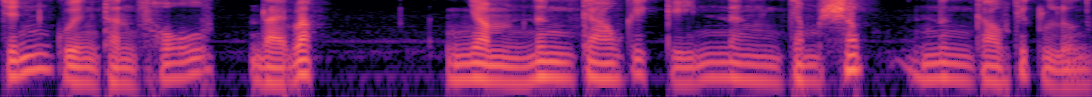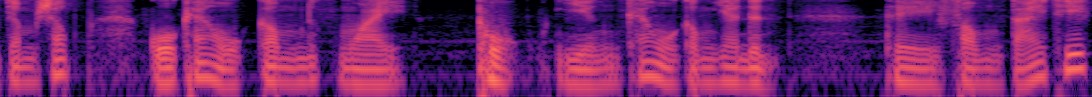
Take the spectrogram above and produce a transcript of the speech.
chính quyền thành phố Đài Bắc nhằm nâng cao cái kỹ năng chăm sóc, nâng cao chất lượng chăm sóc của kháng hộ công nước ngoài thuộc diện kháng hộ công gia đình thì phòng tái thiết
